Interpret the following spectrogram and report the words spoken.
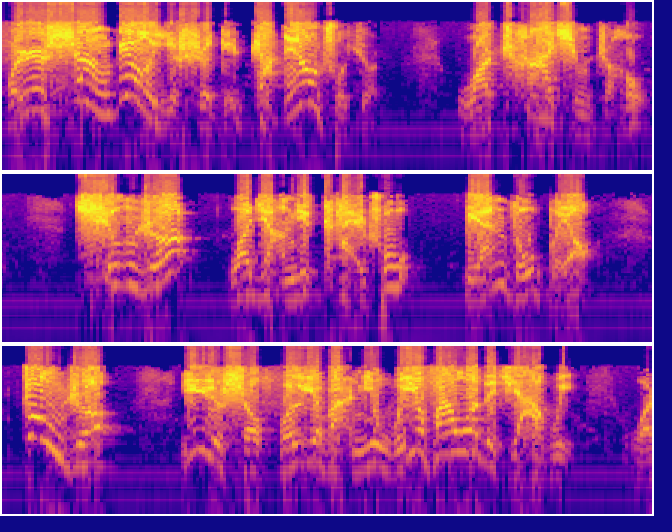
夫人上吊一事给张扬出去了，我查清之后，轻者我将你开除，贬走不要；重者，御史府里边你违反我的家规，我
